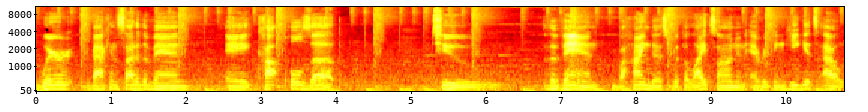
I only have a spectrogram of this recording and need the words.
we're back inside of the van. A cop pulls up to the van behind us with the lights on and everything. He gets out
